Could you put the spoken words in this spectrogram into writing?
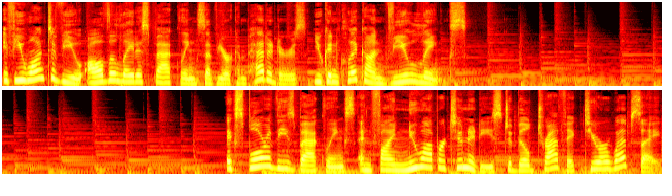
If you want to view all the latest backlinks of your competitors, you can click on View Links. Explore these backlinks and find new opportunities to build traffic to your website.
